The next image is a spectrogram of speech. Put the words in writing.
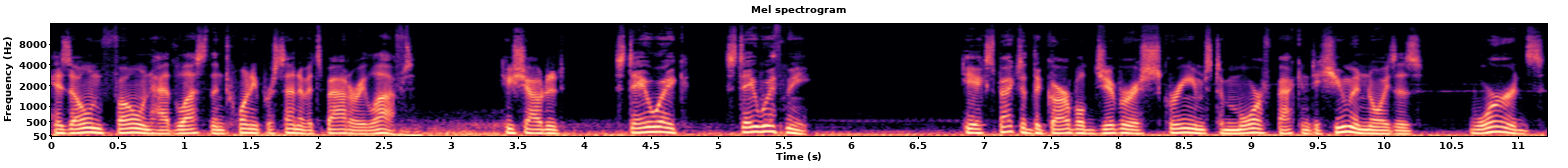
His own phone had less than 20% of its battery left. He shouted, Stay awake! Stay with me! He expected the garbled gibberish screams to morph back into human noises, words,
